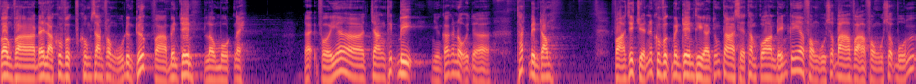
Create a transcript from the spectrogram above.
Vâng và đây là khu vực không gian phòng ngủ đường trước và bên trên lầu 1 này. Đấy, với uh, trang thiết bị những các cái nội uh, thất bên trong. Và di chuyển đến khu vực bên trên thì uh, chúng ta sẽ tham quan đến cái phòng ngủ số 3 và phòng ngủ số 4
